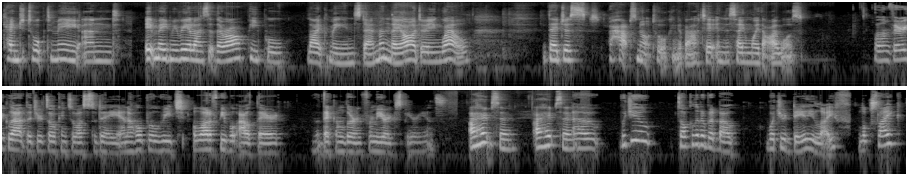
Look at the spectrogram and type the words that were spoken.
came to talk to me and it made me realize that there are people like me in STEM and they are doing well. They're just perhaps not talking about it in the same way that I was. Well, I'm very glad that you're talking to us today, and I hope we'll reach a lot of people out there that can learn from your experience. I hope so. I hope so. Uh, would you talk a little bit about what your daily life looks like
